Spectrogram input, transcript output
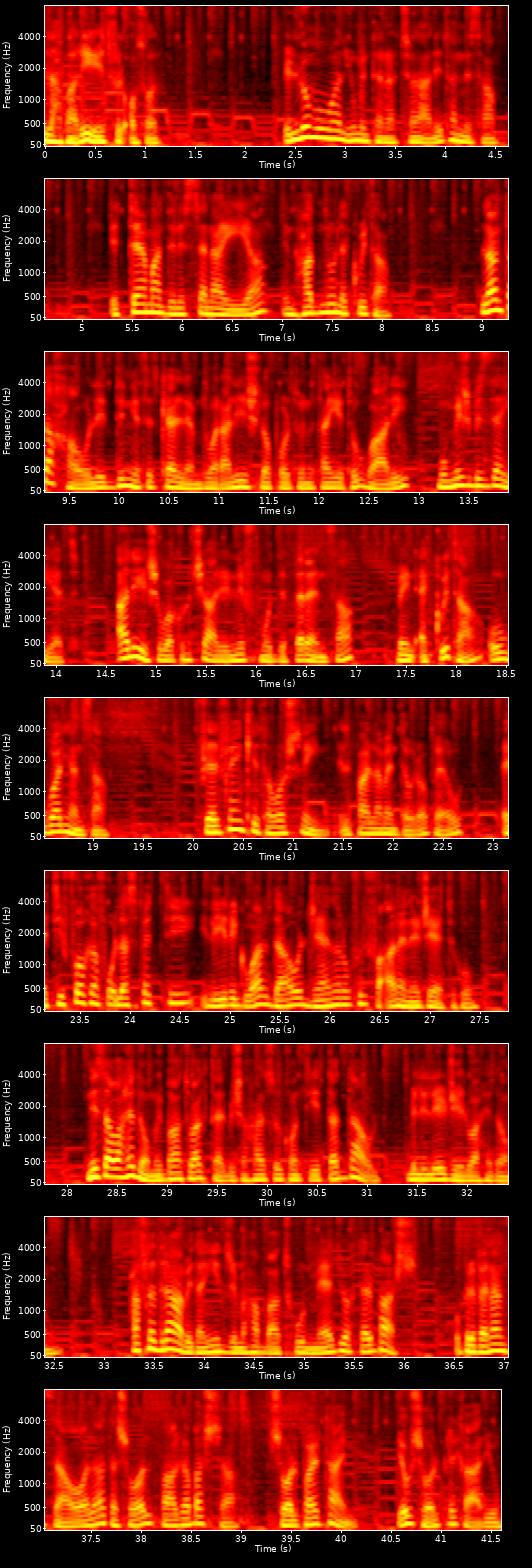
L-aħbarijiet fil-qosor. Illum huwa l-Jum Internazzjonali tan-Nisa. It-tema din is-sena hija Inħadnu l-Ekwità. L-għan tagħha hu li d-dinja titkellem dwar għaliex l-opportunitajiet ugwali mhumiex biżżejjed, għaliex huwa kruċjali li nifhmu d-differenza bejn ekwità u ugwaljanza. Fl-2023, il-Parlament Ewropew qed jiffoka fuq l-aspetti li jirrigwardaw il-ġeneru fil-faqar enerġetiku. Nisa waħedhom ibatu aktar biex iħallsu l-kontijiet tad-dawl milli l-irġiel waħedhom. Ħafna drabi dan jiġri minħabba dħul medju aktar baxx u prevalenza ogħla ta' xogħol paga baxxa, xogħol part-time jew xogħol prekarju.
